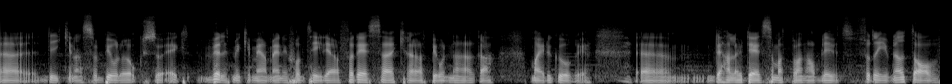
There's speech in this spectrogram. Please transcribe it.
eh, dikena så bor det också väldigt mycket mer människor än tidigare för det är säkrare att bo nära Maiduguri. Eh, det handlar ju dels om att man har blivit fördrivna av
